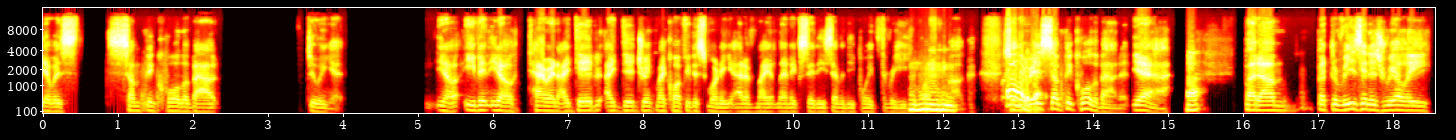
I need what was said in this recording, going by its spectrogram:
there was something cool about doing it. You know, even, you know, Taren, I did I did drink my coffee this morning out of my Atlantic City 70.3 coffee Mhm. mug. So there is something cool about it. Yeah. Uh, But um, but the reason is really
